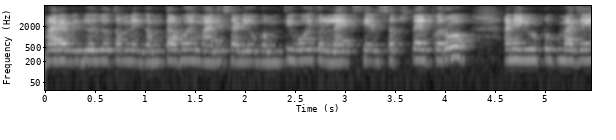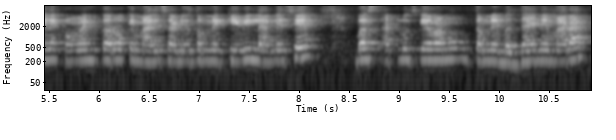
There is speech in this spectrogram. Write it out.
મારા વીડિયો જો તમને ગમતા હોય, મારી સાડીઓ ગમતી હોય, તો લાઇક શેર સબસ્ક્રાઈબ કરો અને યુટ્યુબમાં જઈને કમેન્ટ કરો કે મારી સાડીઓ તમને કેવી લાગે છે. બસ આટલું જ કહેવાનું. તમને બધાને મારા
